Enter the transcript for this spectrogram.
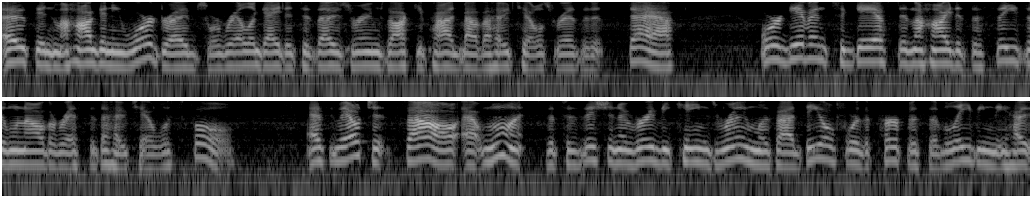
oak and mahogany wardrobes were relegated to those rooms occupied by the hotel's resident staff or given to guests in the height of the season when all the rest of the hotel was full. As Melchett saw at once, the position of Ruby Keene's room was ideal for the purpose of leaving the, ho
